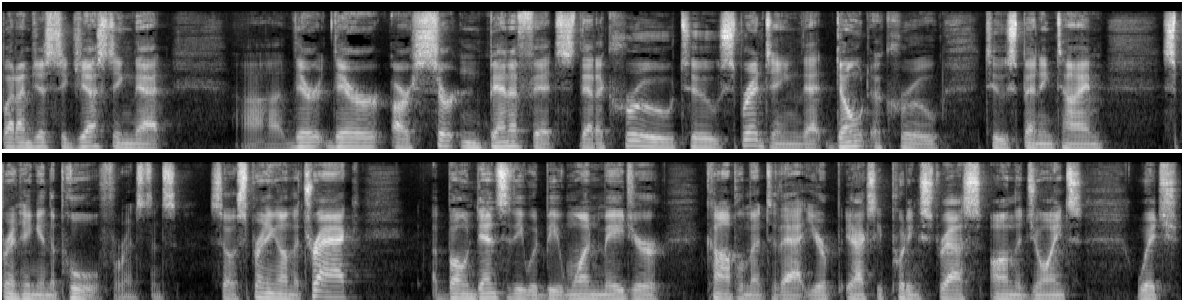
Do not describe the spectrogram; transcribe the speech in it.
But I'm just suggesting that uh, there, there are certain benefits that accrue to sprinting that don't accrue to spending time sprinting in the pool, for instance. So, sprinting on the track, bone density would be one major complement to that. You're actually putting stress on the joints, which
